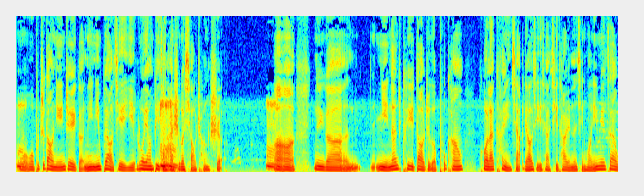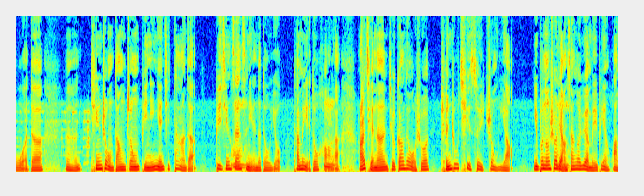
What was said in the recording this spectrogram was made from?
我我不知道您这个，您您不要介意。洛阳毕竟还是个小城市。嗯嗯，那个你呢，可以到这个普康过来看一下，了解一下其他人的情况。因为在我的嗯听众当中，比您年纪大的，毕竟三四年的都有。他们也都好了，而且呢，就刚才我说，沉住气最重要。你不能说两三个月没变化，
